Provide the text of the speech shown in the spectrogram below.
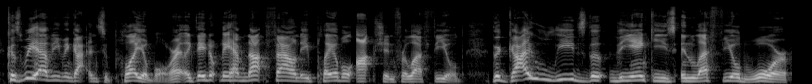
because we haven't even gotten to playable, right? Like they don't they have not found a playable option for left field. The guy who leads the the Yankees in left field WAR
